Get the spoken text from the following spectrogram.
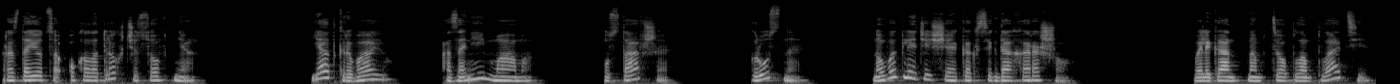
раздается около трех часов дня. Я открываю, а за ней мама, уставшая, грустная, но выглядящая, как всегда, хорошо. В элегантном теплом платье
